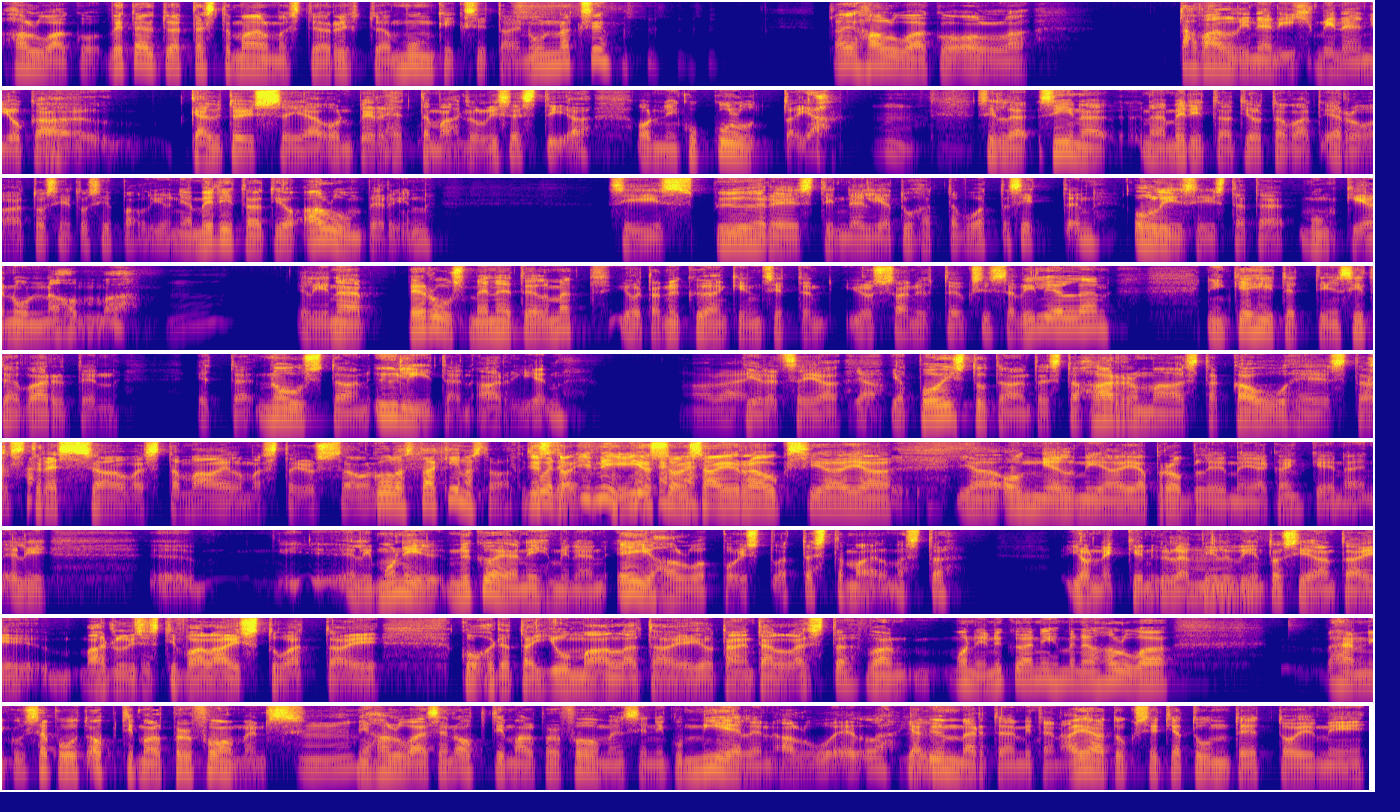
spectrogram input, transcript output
haluaako vetäytyä tästä maailmasta ja ryhtyä munkiksi tai nunnaksi, tai haluaako olla tavallinen ihminen, joka käy töissä ja on perhettä mahdollisesti ja on niin kuin kuluttaja. Mm. Sillä siinä nämä meditaatiotavat eroaa tosi tosi paljon. Ja meditaatio alun perin, siis pyöreästi 4000 vuotta sitten, oli siis tätä munkki- ja nunnahommaa. Eli nämä perusmenetelmät, joita nykyäänkin sitten jossain yhteyksissä viljellään, niin kehitettiin sitä varten, että noustaan yli tämän arjen. Alright. tiedätkö, ja, Joo. ja poistutaan tästä harmaasta, kauheasta, stressaavasta maailmasta, jossa on Kuulostaa kiinnostavalta. Jossa, niin, jossa on sairauksia ja, ja ongelmia ja probleemeja ja kaikkea mm. näin. Eli, ö, eli moni nykyajan ihminen ei halua poistua tästä maailmasta jonnekin yläpilviin tosiaan tai mahdollisesti valaistua tai kohdata Jumala tai jotain tällaista, vaan moni nykyajan ihminen haluaa vähän niin kuin sä puhut optimal performance, mm. niin haluaa sen optimal performancein niin kuin mielen alueella ja mm. ymmärtää, miten ajatukset ja tunteet toimii,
